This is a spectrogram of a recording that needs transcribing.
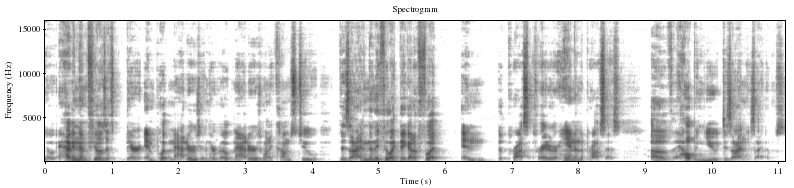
you know having them feel as if their input matters and their vote matters when it comes to designing then they feel like they got a foot in the process right or a hand in the process of helping you design these items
